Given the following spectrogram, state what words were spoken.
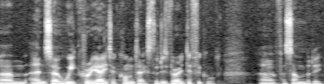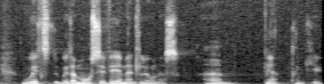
Um, and so we create a context that is very difficult uh, for somebody with, with a more severe mental illness. Um, yeah, thank you.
